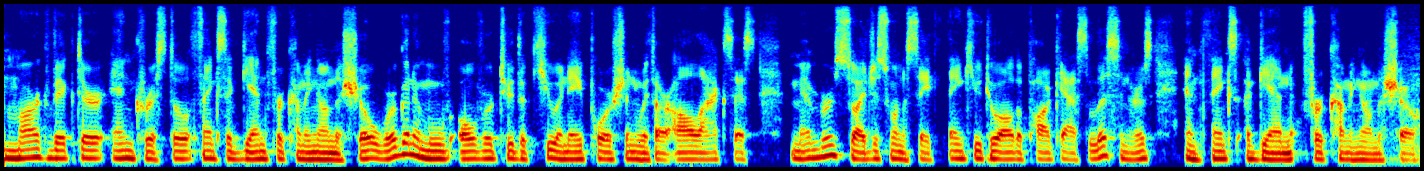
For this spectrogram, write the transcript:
Mark, Victor, and Crystal, thanks again for coming on the show. We're going to move over to the Q&A portion with our all access members. So I just want to say thank you to all the podcast listeners and thanks again for coming on the show.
